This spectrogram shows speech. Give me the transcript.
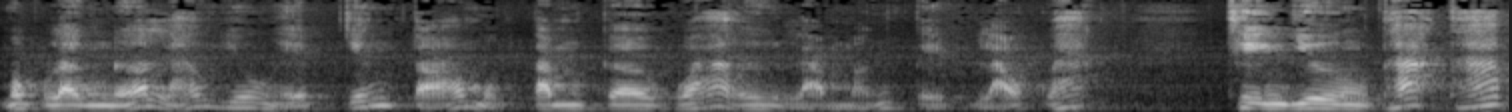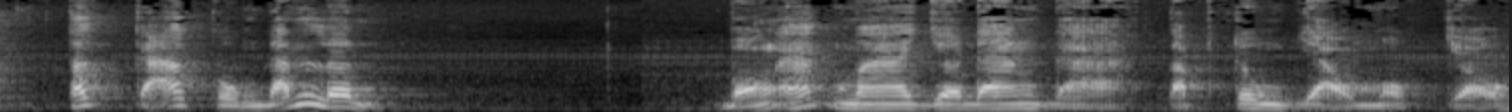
Một lần nữa lão vô hiệp chứng tỏ một tâm cơ quá ư làm mẫn tiệp lão quát. Thiên dương thác tháp, tất cả cùng đánh lên. Bọn ác ma do đang đà tập trung vào một chỗ.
